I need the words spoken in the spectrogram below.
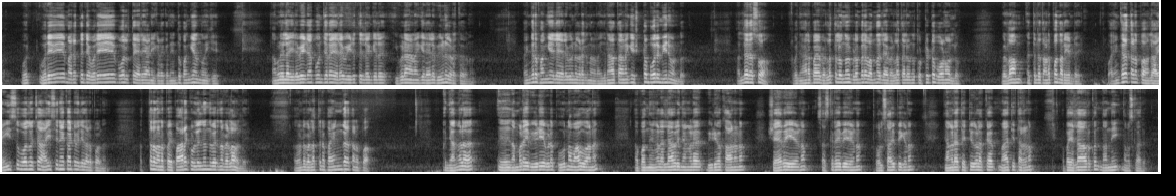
ഒരേ മരത്തിന്റെ ഒരേ പോലത്തെ ഇലയാണ് ഈ കിടക്കുന്നത്. എന്ത് ഭംഗിയാണെന്ന് നോക്കി നമ്മളില്ല ഇല വീഴാപ്പൂഞ്ചിറ ഇല വീഴത്തില്ലെങ്കിൽ ഇവിടെ ആണെങ്കിൽ ഇല വീണ് കിടക്കുകയാണ്. ഭയങ്കര ഭംഗിയല്ലേ ഇല വീണ് കിടക്കുന്നതാണ്. ഇതിനകത്താണെങ്കിൽ ഇഷ്ടം പോലെ മീനുമുണ്ട്. നല്ല രസമാണ് അപ്പോൾ ഞാനപ്പോൾ വെള്ളത്തിലൊന്നും ഇവിടം വന്നതല്ലേ. വെള്ളത്തിലൊന്ന് തൊട്ടിട്ട് പോകണമല്ലോ വെള്ളം എത്തിന്റെ തണുപ്പെന്നറിയണ്ടേ ഭയങ്കര തണുപ്പാണ് അല്ല ഐസ് പോലെന്ന് വെച്ചാൽ ഐസിനെക്കാട്ട് വലിയ തണുപ്പാണ്. അത്ര തണുപ്പായി പാറയ്ക്കുള്ളിൽ നിന്ന് വരുന്ന വെള്ളമല്ലേ. അതുകൊണ്ട് വെള്ളത്തിന് ഭയങ്കര തണുപ്പാണ് അപ്പം ഞങ്ങൾ നമ്മുടെ ഈ വീഡിയോ ഇവിടെ പൂർണമാവുകയാണ്. അപ്പം നിങ്ങളെല്ലാവരും ഞങ്ങളുടെ വീഡിയോ കാണണം ഷെയർ ചെയ്യണം സബ്സ്ക്രൈബ് ചെയ്യണം പ്രോത്സാഹിപ്പിക്കണം. ഞങ്ങളുടെ തെറ്റുകളൊക്കെ മാറ്റി തരണം അപ്പോൾ എല്ലാവർക്കും നന്ദി നമസ്കാരം.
